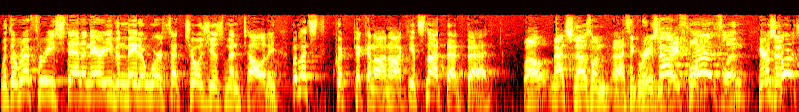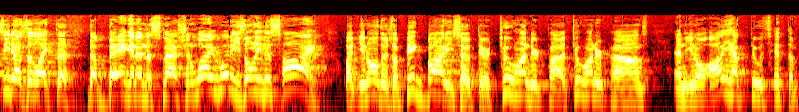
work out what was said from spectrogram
with the referee standing there even made it worse. That shows you his mentality. But let's quit picking on hockey. It's not that bad. Well, Mats Naslund, I think, raised a Matt great point. Naslund, Here's of a- course he doesn't like the, the banging and the smashing. Why would he? He's only this high. But you know, there's a big bodies out there, 200, pou- 200 pounds, and you know, all you have to do is hit them.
